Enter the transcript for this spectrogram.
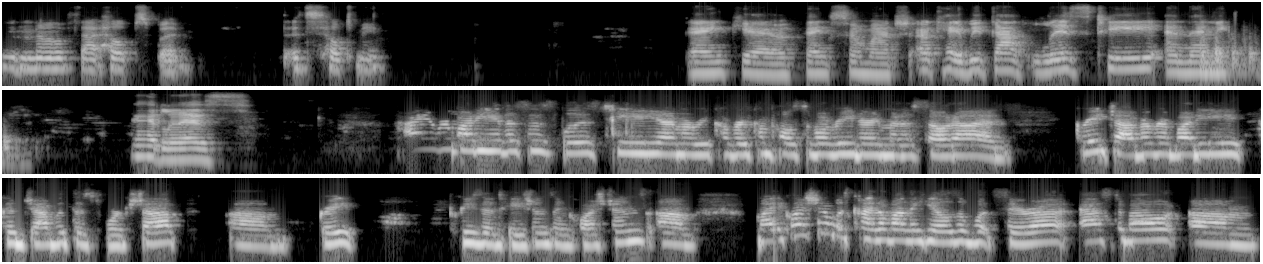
know if that helps but it's helped me. Thank you. Thanks so much. Okay we've got liz t and then go ahead liz everybody. This is Liz T. I'm a recovered compulsive eater in Minnesota, and great job, everybody. Good job with this workshop. Um, great presentations and questions. Um, my question was kind of on the heels of what Sarah asked about. Um,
